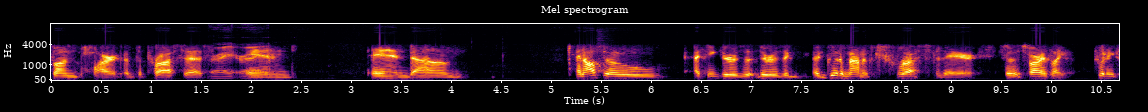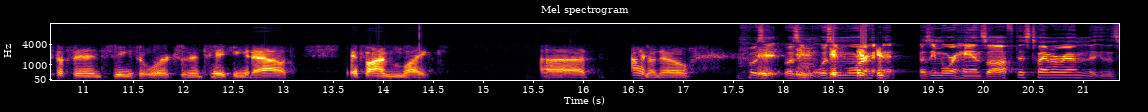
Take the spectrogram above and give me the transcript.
fun part of the process Right, right. and and um and also I think there is a, there is a, a good amount of trust there. So as far as like putting stuff in, seeing if it works, and then taking it out, if I'm like, uh, I don't know, was he it- was he it- was he it- more it- was he more hands off this time around since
